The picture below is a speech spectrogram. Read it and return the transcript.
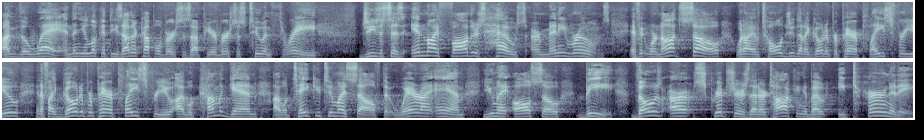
I'm the way. And then you look at these other couple verses up here, verses 2 and 3. Jesus says, In my Father's house are many rooms. If it were not so, would I have told you that I go to prepare a place for you? And if I go to prepare a place for you, I will come again. I will take you to myself, that where I am, you may also be. Those are scriptures that are talking about eternity,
